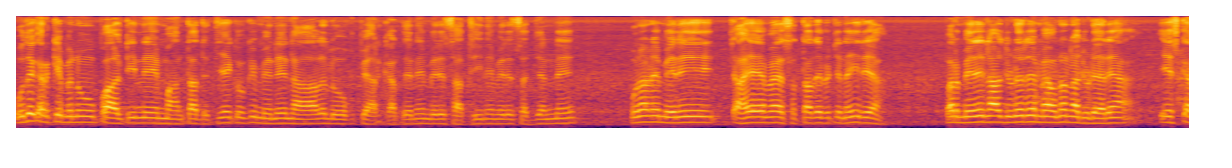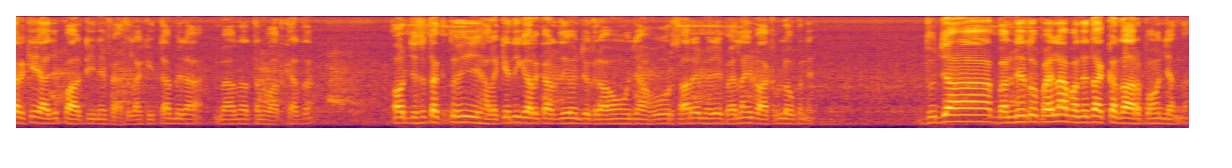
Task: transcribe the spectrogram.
ਉਹਦੇ ਕਰਕੇ ਮੈਨੂੰ ਪਾਰਟੀ ਨੇ ਮਾਨਤਾ ਦਿੱਤੀ ਹੈ ਕਿਉਂਕਿ ਮੇਰੇ ਨਾਲ ਲੋਕ ਪਿਆਰ ਕਰਦੇ ਨੇ, ਮੇਰੇ ਸਾਥੀ ਨੇ, ਮੇਰੇ ਸੱਜਣ ਨੇ। ਉਹਨਾਂ ਨੇ ਮੇਰੀ, ਚਾਹੇ ਮੈਂ ਸੱਤਾ ਦੇ ਵਿੱਚ ਨਹੀਂ ਰਿਹਾ, ਪਰ ਮੇਰੇ ਨਾਲ ਜੁੜੇ ਰਹੇ, ਮੈਂ ਉਹਨਾਂ ਨਾਲ ਜੁੜਿਆ ਰਿਹਾ। ਇਸ ਕਰਕੇ ਅੱਜ ਪਾਰਟੀ ਨੇ ਫੈਸਲਾ ਕੀਤਾ। ਮੇਰਾ, ਮੈਂ ਉਹਨਾਂ ਦਾ ਧੰਨਵਾਦ ਕਰਦਾ। ਔਰ ਜਿੱਥੇ ਤੱਕ ਤੁਸੀਂ ਹਲਕੇ ਦੀ ਗੱਲ ਕਰਦੇ ਹੋ, ਜਗਰਾਉਂ ਜਾਂ ਹੋਰ ਸਾਰੇ ਮੇਰੇ ਪਹਿਲਾਂ ਹੀ ਵਾਕਫ ਲੋਕ ਨੇ ਦੂਜਾ ਬੰਦੇ ਤੋਂ ਪਹਿਲਾਂ ਬੰਦੇ ਦਾ ਕਰਤਾਰ ਪਹੁੰਚ ਜਾਂਦਾ।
